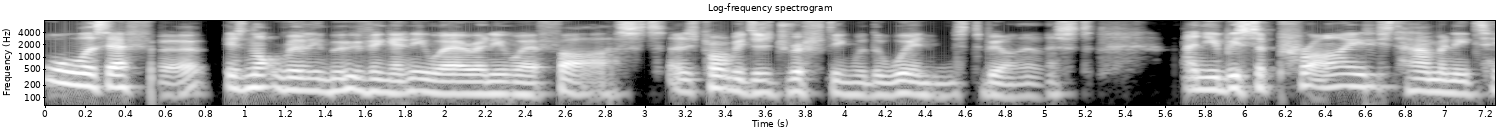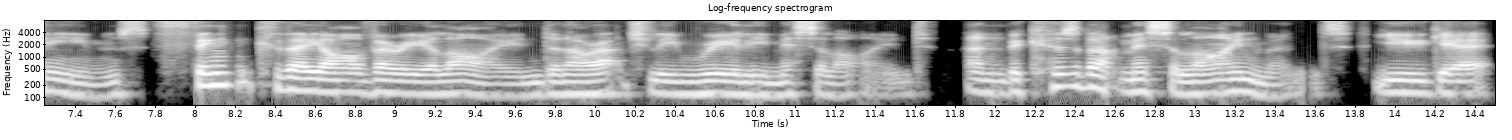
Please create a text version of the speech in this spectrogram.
all this effort, is not really moving anywhere, anywhere fast. And it's probably just drifting with the wind, to be honest. And you'd be surprised how many teams think they are very aligned and are actually really misaligned. And because of that misalignment, you get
